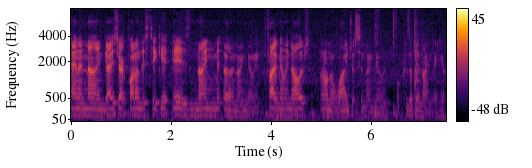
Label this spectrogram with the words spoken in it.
and a 9. Guys, jackpot on this ticket is 9, uh, 9 million, 5 million dollars. I don't know why I just said 9 million. Well, because of the 9 right here.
